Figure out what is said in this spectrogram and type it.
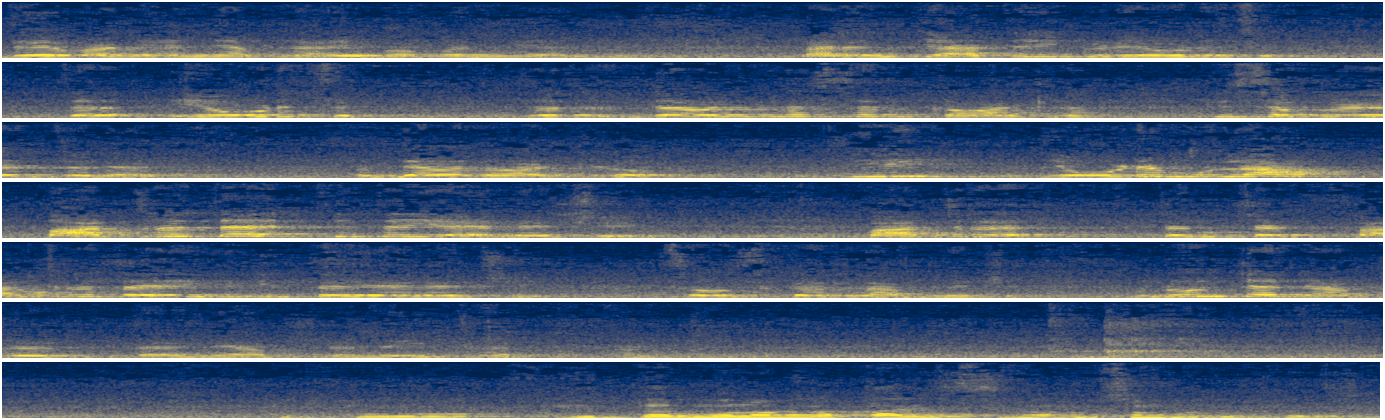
देवाने आणि आपल्या आईबाबांनी आणलं. कारण की आता इकडे एवढंच आहे तर एवढंच आहे जर देवाला नसतं का वाटलं? की सगळेच जण आहेत. पण देवाला वाटलं की एवढे मुलं पात्रता आहेत तिथे येण्याचे. पात्र त्यांच्यात पात्रता इथं येण्याची संस्कार लाभण्याची. म्हणून त्याने आपल्या त्याने आपल्याला इथं आणलं. तू इतर मुलांना काय सं- संबोधित करशील?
